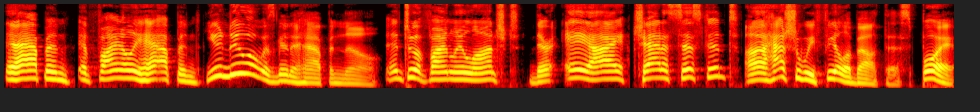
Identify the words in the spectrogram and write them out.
It happened. It finally happened. You knew it was going to happen, though. Intuit finally launched their AI chat assistant. Uh, how should we feel about this? Boy,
